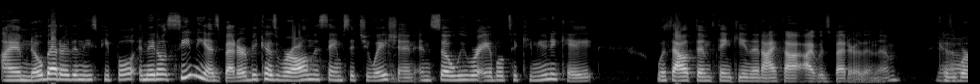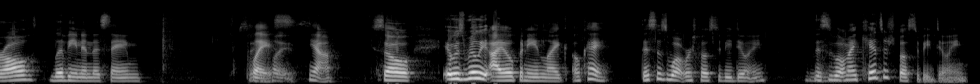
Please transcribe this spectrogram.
I am no better than these people. And they don't see me as better because we're all in the same situation. And so we were able to communicate without them thinking that I thought I was better than them because Yeah. we're all living in the same Same place. Yeah. So it was really eye opening like, okay, this is what we're supposed to be doing. This is Mm. what my kids are supposed to be doing,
